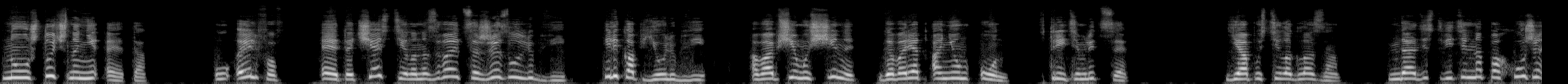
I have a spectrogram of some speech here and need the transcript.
Ну уж точно не это. У эльфов эта часть тела называется жезл любви или копье любви, а вообще мужчины говорят о нем «он» в третьем лице. Я опустила глаза. Да, действительно, похоже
